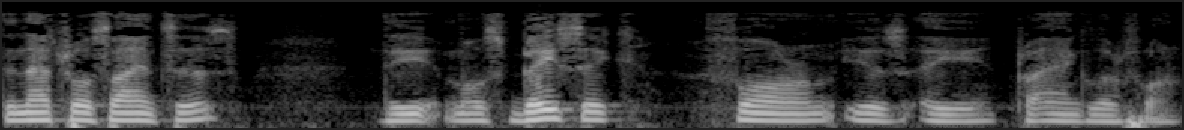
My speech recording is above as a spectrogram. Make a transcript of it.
the natural sciences. The most basic form is a triangular form.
